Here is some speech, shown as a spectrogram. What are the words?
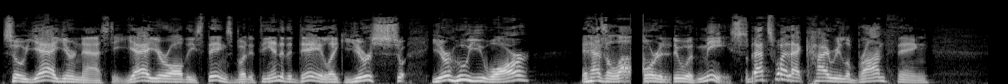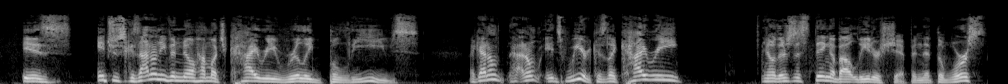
So yeah, you're nasty. Yeah, you're all these things. But at the end of the day, like you're, so, you're who you are. It has a lot more to do with me. So that's why that Kyrie LeBron thing is interesting because I don't even know how much Kyrie really believes like I don't, I don't, it's weird because like Kyrie, you know, there's this thing about leadership and that the worst,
